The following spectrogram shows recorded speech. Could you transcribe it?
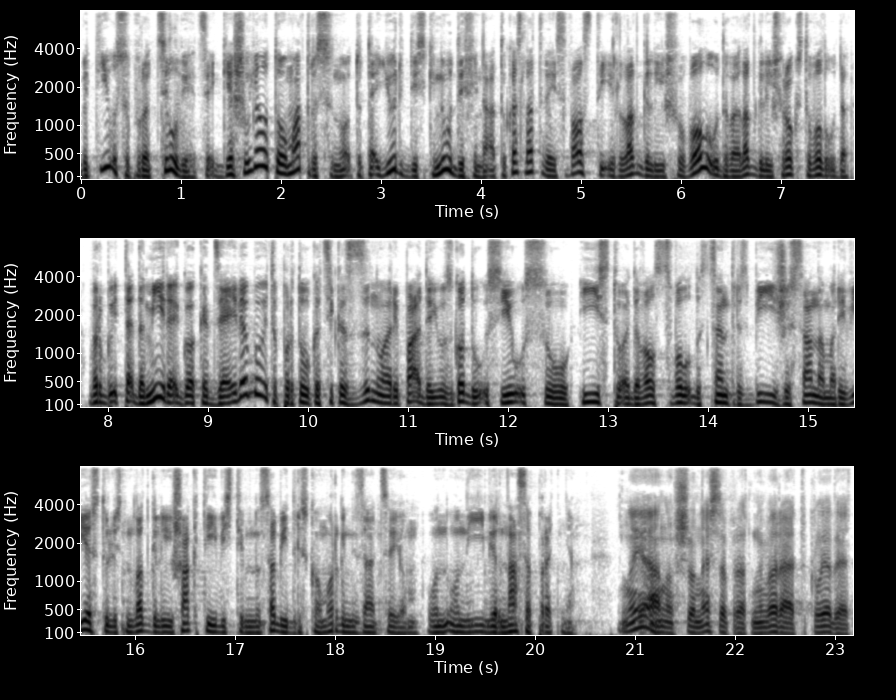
Bet jūs saprotat, cilvēcīgi, ja šo jautājumu atrisinātu, tā juridiski nodefinētu, kas Latvijas valstī ir latgalīšu valoda vai latgalīšu rakstu valoda, varbūt tāda mīrīgāka dzīve būtu par to, ka, cik es zinu, arī pēdējos gados jūsu īstoda valsts valodas centrs bieži sanam arī viestuļus no latgalīšu aktīvistiem, no sabiedriskām organizācijām, un, un viņiem ir nesapratņa. Nu jā, nu šo nesapratni varētu kliedēt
